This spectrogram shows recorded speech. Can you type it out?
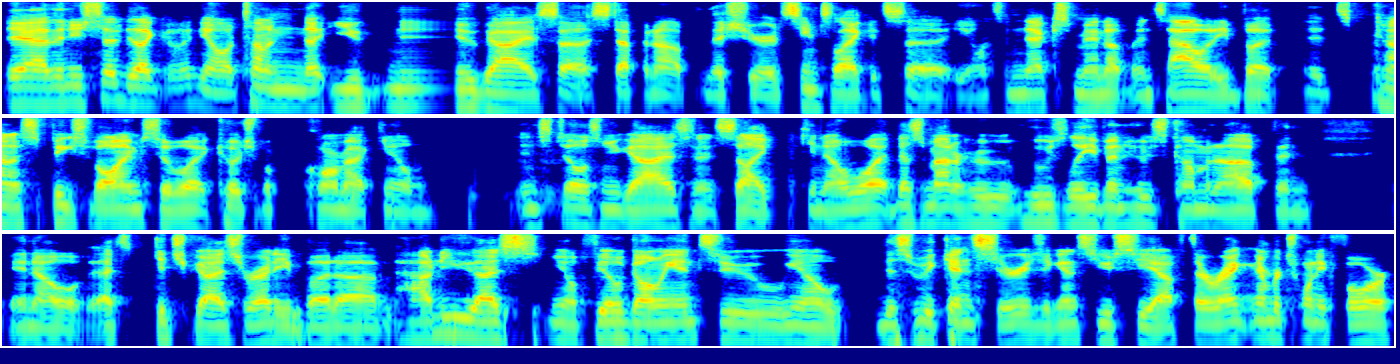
yeah, and then you said like you know a ton of new guys uh, stepping up this year. It seems like it's a you know it's a next man up mentality, but it kind of speaks volumes to what Coach McCormack you know instills in you guys, and it's like you know what? It doesn't matter who who's leaving, who's coming up, and you know that's get you guys ready. But uh, how do you guys you know feel going into you know this weekend series against ucf they're ranked number 24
